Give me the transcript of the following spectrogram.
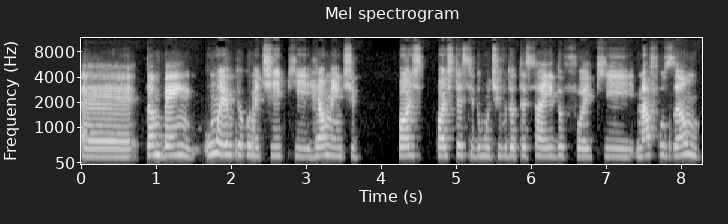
É, também um erro que eu cometi que realmente pode, pode ter sido o motivo de eu ter saído foi que na fusão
